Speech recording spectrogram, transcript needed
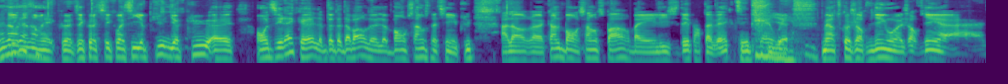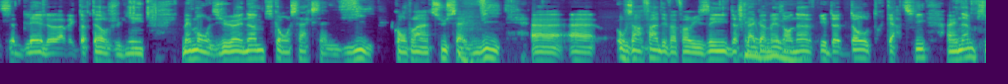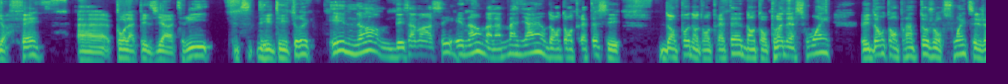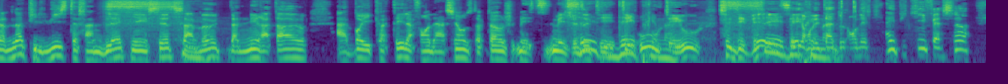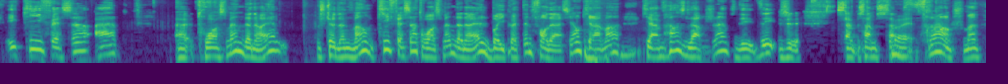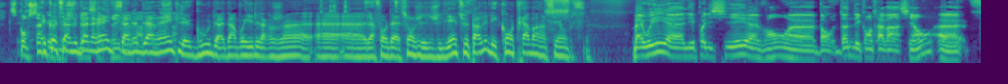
non, non, non, mais écoute, écoute, c'est quoi? Il y a plus, il y a plus. Euh, on dirait que d'abord le, bon sens ne tient plus. Alors, quand le bon sens part, ben les idées partent avec. Ben mais en tout cas, je reviens, je reviens à ce blé là avec docteur Julien. Mais mon Dieu, un homme qui consacre sa vie, comprends-tu, sa vie euh, euh, aux enfants dévaphorisés de Schlager ben Maisonneuve et de d'autres quartiers. Un homme qui a fait euh, pour la pédiatrie des, des trucs énormes, des avancées énormes dans la manière dont on traitait ces, dont pas dont on traitait, dont on prenait soin et dont on prend toujours soin de ces jeunes-là. Puis lui, Stéphane Blais, qui incite sa meute d'admirateurs à boycotter la fondation du docteur. Mais, mais je veux dire, t'es où? T'es où? C'est débile. on est à on est, et puis qui fait ça? Et qui fait ça à euh, trois semaines de Noël? Je te demande, qui fait ça trois semaines de Noël, boycotter une fondation qui amasse, qui amasse de l'argent, puis des, je, ça, ça, ça franchement, c'est pour ça Écoute, que ça nous donne rien, ça nous donne rien que le goût d'envoyer de, l'argent à, la fondation Gilles Julien. Tu veux parler des contraventions aussi? Ben oui, euh, les policiers euh, vont euh, bon donnent des contraventions.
